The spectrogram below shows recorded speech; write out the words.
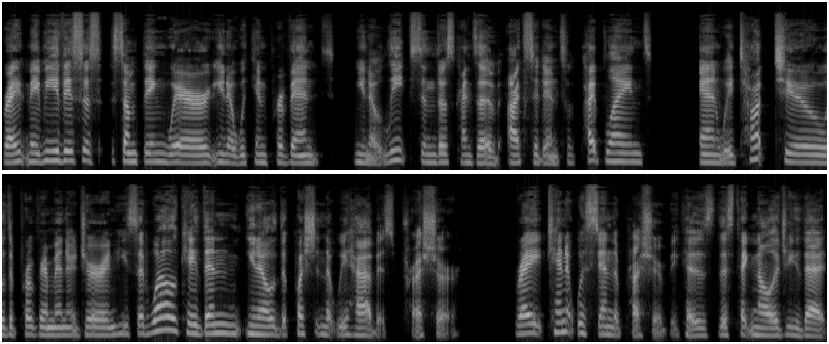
right? Maybe this is something where, you know, we can prevent you know, leaks and those kinds of accidents with pipelines. And we talked to the program manager and he said, well, okay, then, you know, the question that we have is pressure, right? Can it withstand the pressure? Because this technology that,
